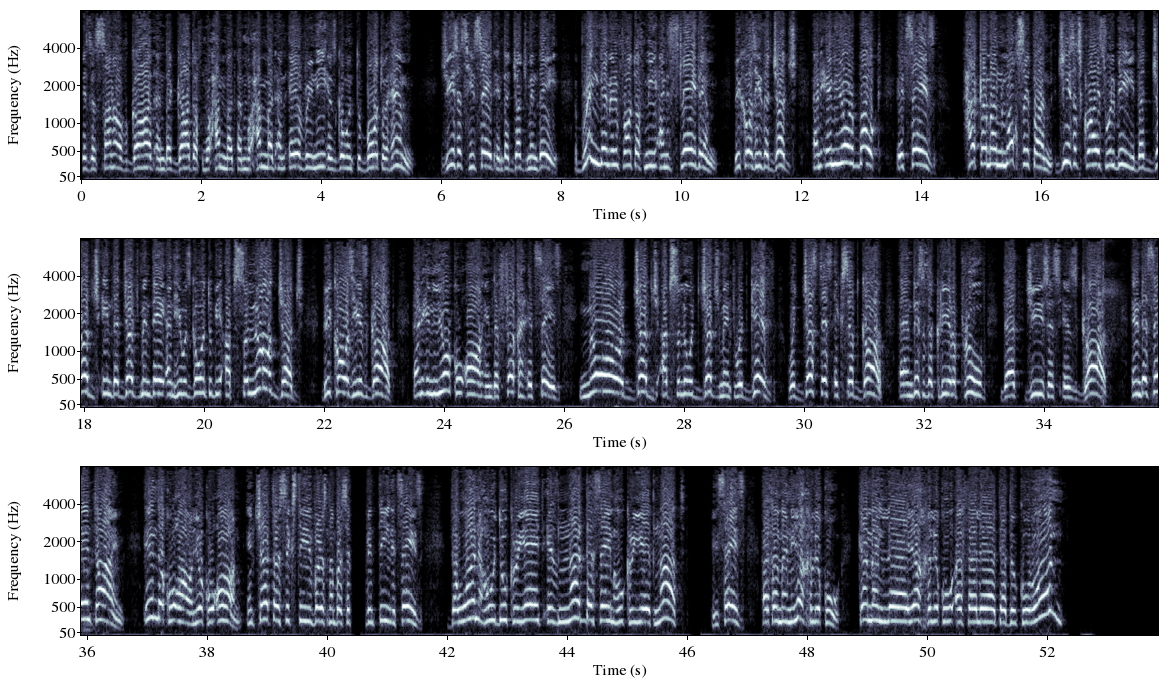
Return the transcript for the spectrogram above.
is the son of God and the God of Muhammad and Muhammad and every knee is going to bow to him. Jesus, he said in the judgment day, bring them in front of me and slay them because he's a judge. And in your book, it says, Hakaman muqsitan. Jesus Christ will be the judge in the judgment day and he was going to be absolute judge because he is God. And in your Quran, in the fiqh, it says, no judge absolute judgment would give with justice except God. And this is a clear proof that Jesus is God. In the same time, in the Quran, your Quran, in chapter 16, verse number 17, it says, the one who do create is not the same who create not. He says, أَفَمَنْ يَخْلِقُ كَمَنْ لَا يَخْلِقُ أَفَلَا تَذْكُرُونَ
